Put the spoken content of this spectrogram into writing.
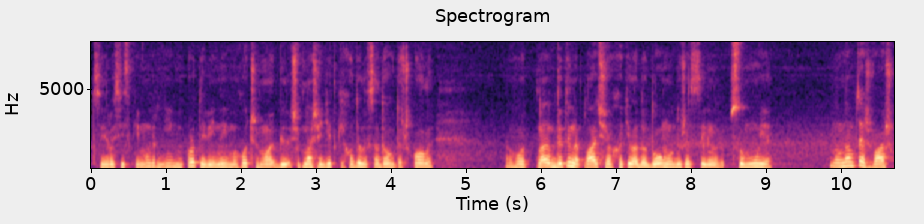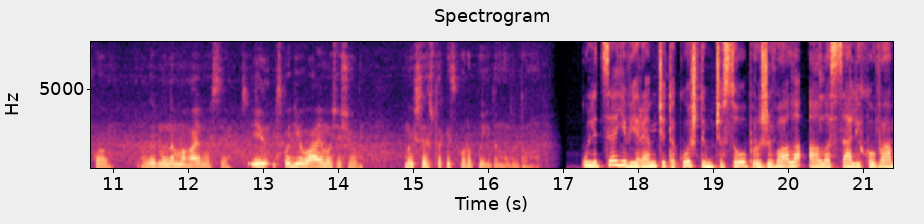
цей російський мир. Ні, ми проти війни. Ми хочемо, щоб наші дітки ходили в садок, до школи. От, дитина плаче, хотіла додому дуже сильно, сумує. Ну, нам теж важко, але ми намагаємося і сподіваємося, що ми все ж таки скоро поїдемо додому. У ліцеї в Яремчі також тимчасово проживала Алла Саліхова.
